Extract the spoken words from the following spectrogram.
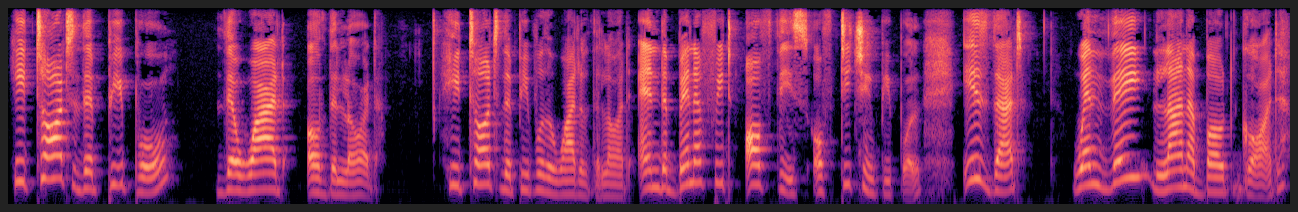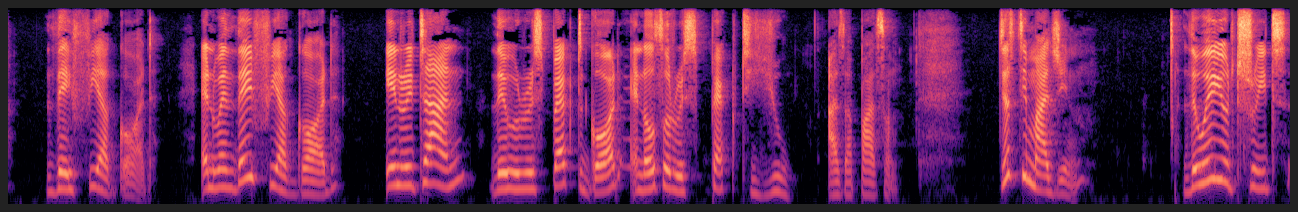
he taught the people the word of the Lord. He taught the people the word of the Lord. And the benefit of this, of teaching people, is that when they learn about God, they fear God. And when they fear God, in return, they will respect God and also respect you as a person. Just imagine the way you treat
